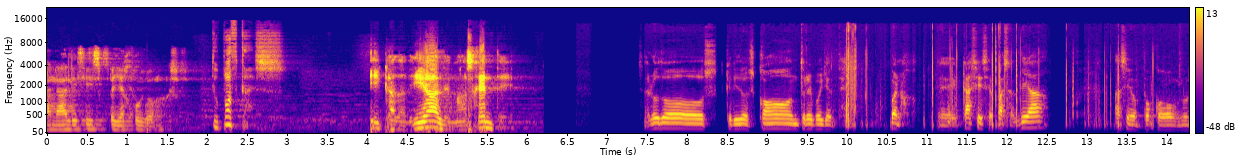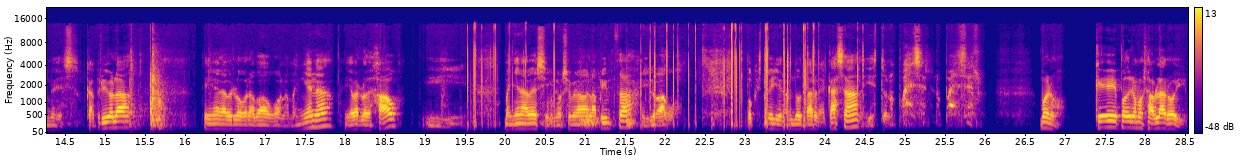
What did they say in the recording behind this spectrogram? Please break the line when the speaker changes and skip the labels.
Análisis Pellejudos.
Tu podcast.
Y cada día de más gente.
Saludos, queridos contribuyentes. Bueno, eh, casi se pasa el día. Ha sido un poco un lunes capriola. Tenía que haberlo grabado a la mañana y haberlo dejado. Y mañana a ver si no se me va la pinza y lo hago. Porque estoy llegando tarde a casa y esto no puede ser, no puede ser. Bueno, ¿qué podríamos hablar hoy?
